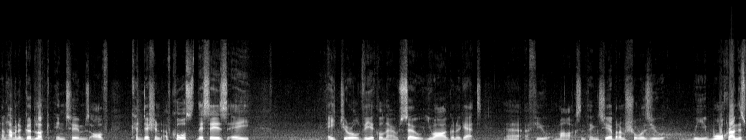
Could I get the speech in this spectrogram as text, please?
and having a good look in terms of condition. Of course this is a eight year old vehicle now so you are going to get uh, a few marks and things here but I'm sure as you we walk around this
